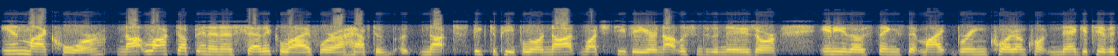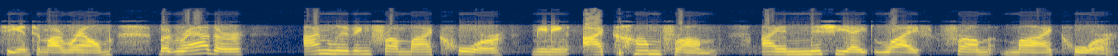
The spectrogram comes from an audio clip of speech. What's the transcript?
in my core, not locked up in an ascetic life where I have to uh, not speak to people or not watch TV or not listen to the news or any of those things that might bring quote unquote negativity into my realm, but rather I'm living from my core, meaning I come from, I initiate life from my core.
